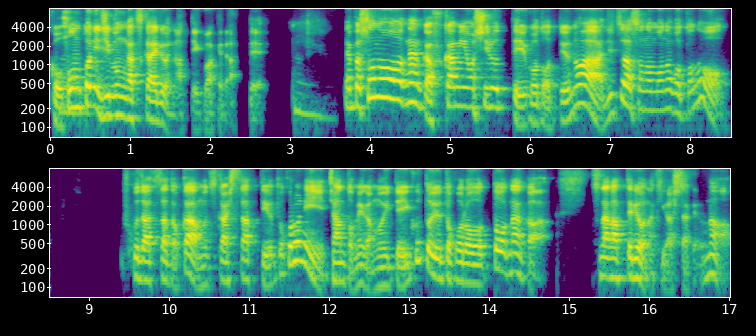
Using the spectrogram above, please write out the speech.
こう本当に自分が使えるようになっていくわけであって、うん。やっぱそのなんか深みを知るっていうことっていうのは、実はその物事の複雑さとか難しさっていうところにちゃんと目が向いていくというところとなんかつながってるような気がしたけどな。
